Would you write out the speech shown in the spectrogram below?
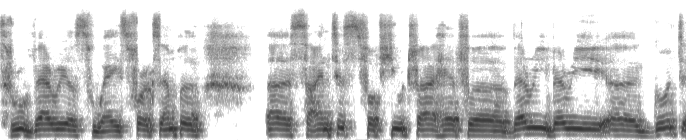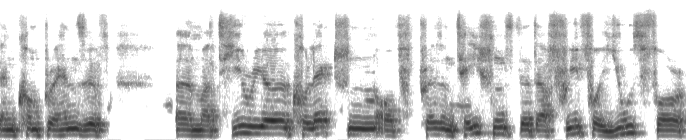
through various ways. For example, uh, Scientists for Future have a very, very uh, good and comprehensive uh, material collection of presentations that are free for use for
